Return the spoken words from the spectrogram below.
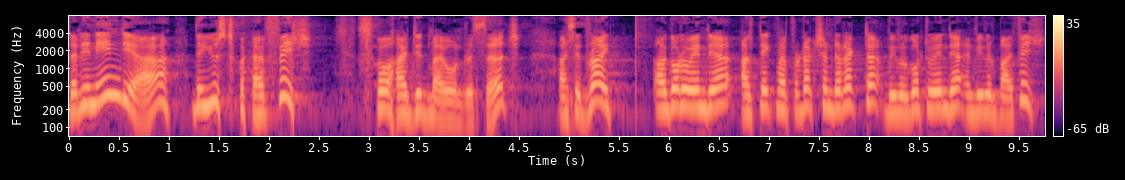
that in India they used to have fish. So I did my own research. I said, right, I'll go to India, I'll take my production director, we will go to India and we will buy fish.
